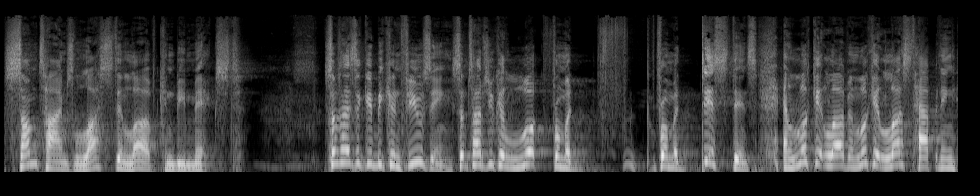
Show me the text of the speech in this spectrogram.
sometimes lust and love can be mixed. Sometimes it can be confusing. Sometimes you can look from a from a distance and look at love and look at lust happening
